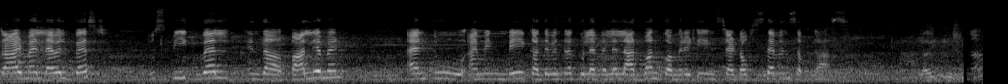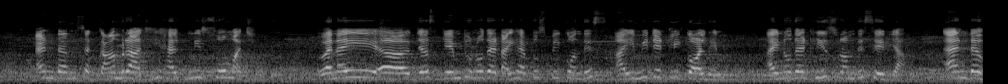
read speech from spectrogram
tried my level best to speak well in the parliament, and to I mean make a Devendra Kula Vellalar one community instead of seven subcastes. And uh, Mr. Kamraj, he helped me so much. When I uh, just came to know that I have to speak on this, I immediately called him. I know that he is from this area. And uh,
